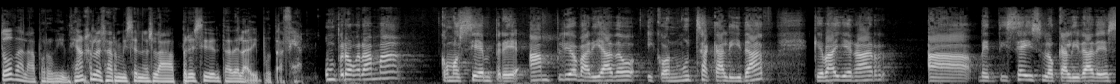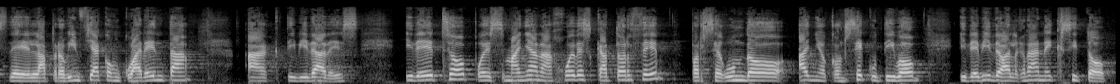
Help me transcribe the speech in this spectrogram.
toda la provincia. Ángeles Armisen es la presidenta de la Diputación. Un programa, como siempre, amplio, variado y con mucha calidad, que va a llegar a 26 localidades de la provincia con 40 actividades. Y de hecho, pues mañana, jueves 14, por segundo año consecutivo y debido al gran éxito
